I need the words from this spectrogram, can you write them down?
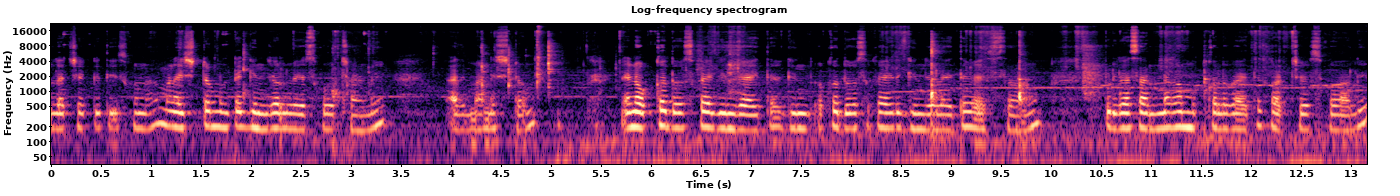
ఇలా చెక్కి తీసుకున్నాను మన ఇష్టం ఉంటే గింజలు వేసుకోవచ్చండి. అది మన ఇష్టం. నేను ఒక్క దోసకాయ గింజ అయితే గింజ ఒక దోసకాయ గింజలు అయితే వేస్తాను. ఇప్పుడు ఇలా సన్నగా ముక్కలుగా అయితే కట్ చేసుకోవాలి.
